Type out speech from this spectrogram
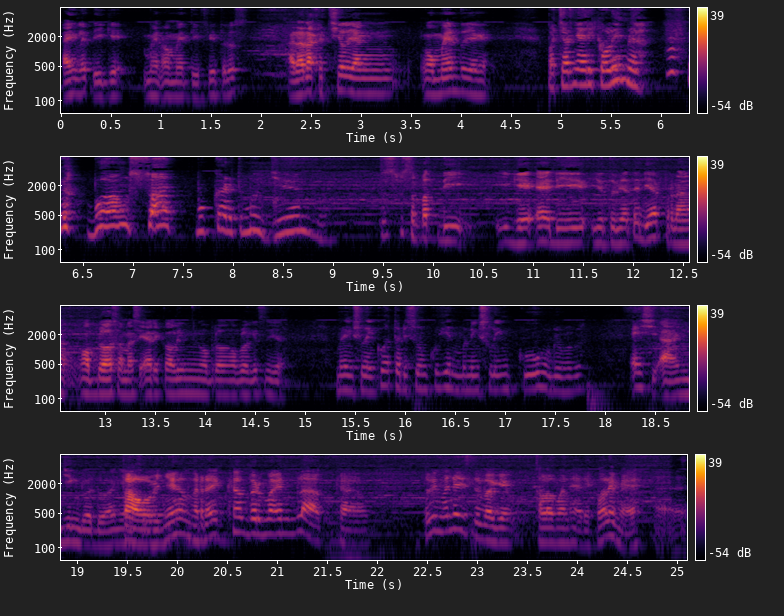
Aing liat IG main Ome TV terus ada anak kecil yang ngomen tuh yang pacarnya Eric Colim ya, bangsat, bukan itu mah Jen. Terus sempat di IG eh di YouTube-nya tuh dia pernah ngobrol sama si Eric Colim ngobrol-ngobrol gitu ya. Mending selingkuh atau diselingkuhin, mending selingkuh. Eh si anjing dua-duanya. taunya mereka bermain belakang tapi mana sebagai kalau mana Eric Colim ya Eh,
